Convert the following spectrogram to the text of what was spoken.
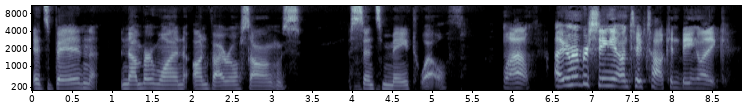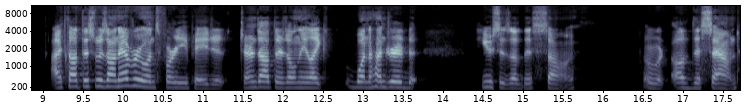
it's been number one on viral songs since May 12th. Wow. I remember seeing it on TikTok and being like, I thought this was on everyone's For You page. It turns out there's only like 100 uses of this song or of this sound.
